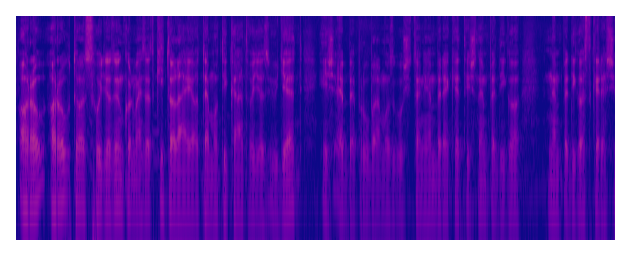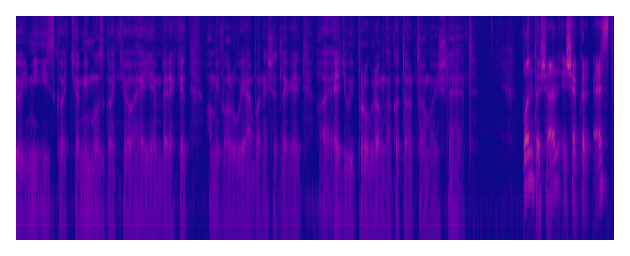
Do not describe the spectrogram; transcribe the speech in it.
Arra, arra utalsz, hogy az önkormányzat kitalálja a tematikát vagy az ügyet, és ebbe próbál mozgósítani embereket, és nem pedig, a, nem pedig azt keresi, hogy mi izgatja, mi mozgatja a helyi embereket, ami valójában esetleg egy, egy új programnak a tartalma is lehet. Pontosan, és akkor ezt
